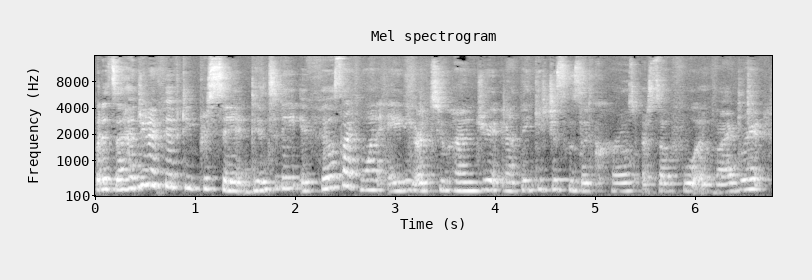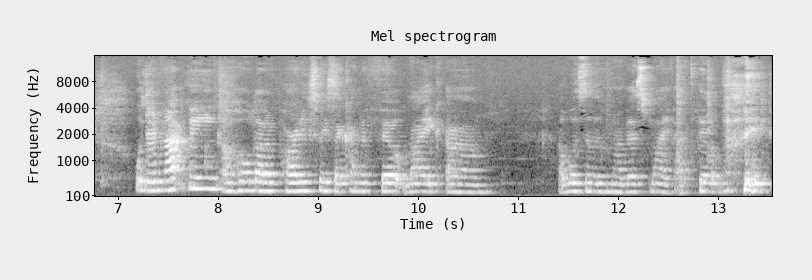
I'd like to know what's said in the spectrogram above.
but it's 150% density. It feels like 180 or 200 and I think it's just because the curls are so full and vibrant. With there not being a whole lot of party space, I kind of felt like um, I wasn't living my best life. I felt like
